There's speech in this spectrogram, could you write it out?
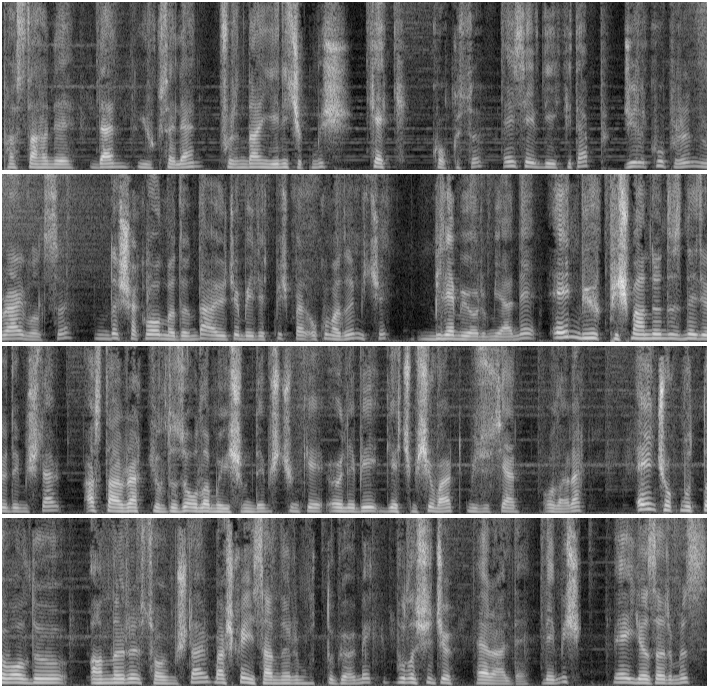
pastahaneden yükselen fırından yeni çıkmış kek kokusu. En sevdiği kitap Jill Cooper'ın Rivals'ı. Bunda şaka olmadığını da ayrıca belirtmiş. Ben okumadığım için bilemiyorum yani. En büyük pişmanlığınız nedir demişler. Asla rock yıldızı olamayışım demiş. Çünkü öyle bir geçmişi var müzisyen olarak. En çok mutlu olduğu anları sormuşlar. Başka insanları mutlu görmek bulaşıcı herhalde demiş. Ve yazarımız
